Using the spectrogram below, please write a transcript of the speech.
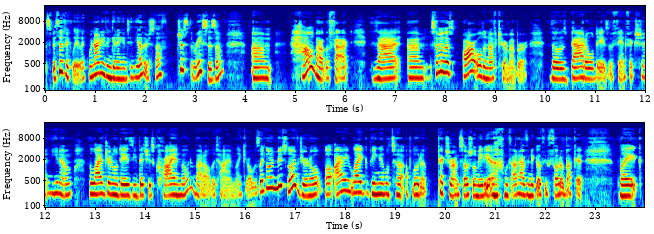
specifically. Like we're not even getting into the other stuff, just the racism. Um, how about the fact that um, some of us are old enough to remember those bad old days of fan fiction? You know, the live journal days you bitches cry and moan about all the time. Like you're always like, oh, I miss live journal. Well, I like being able to upload a picture on social media without having to go through photo bucket. Like,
